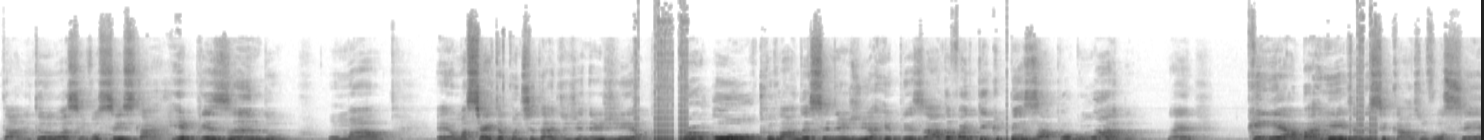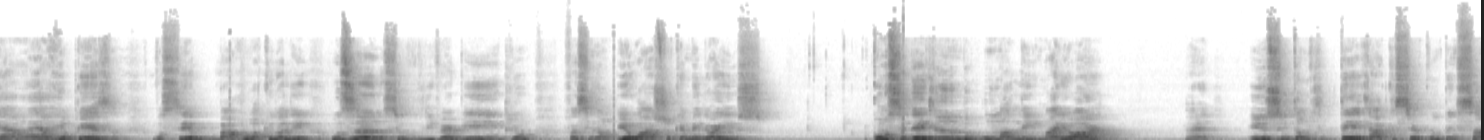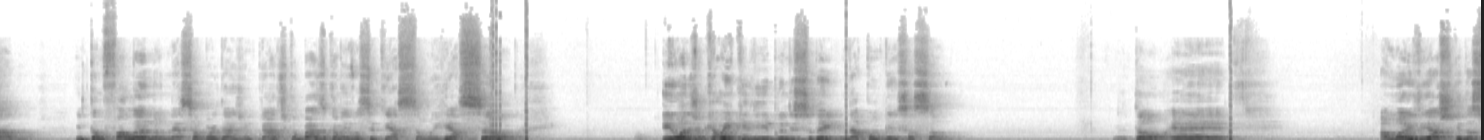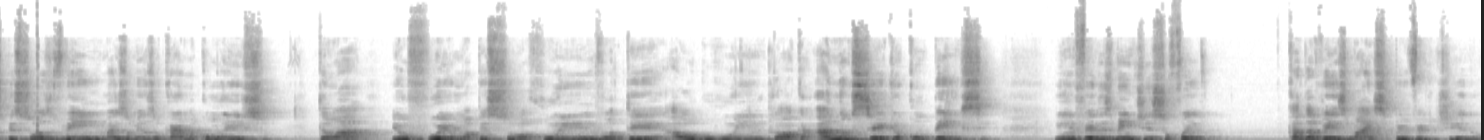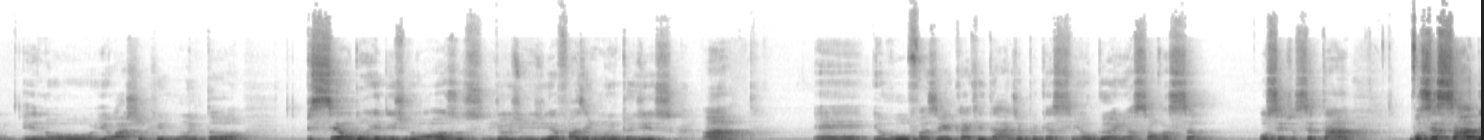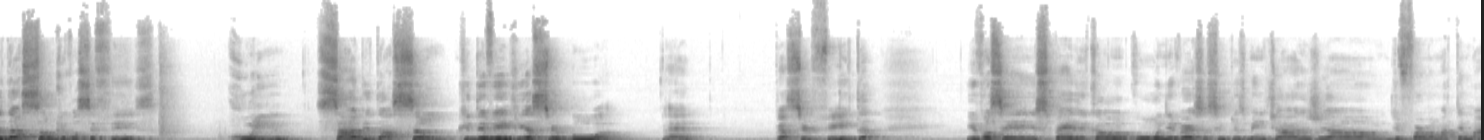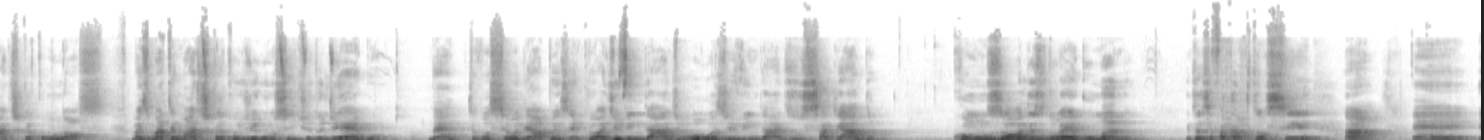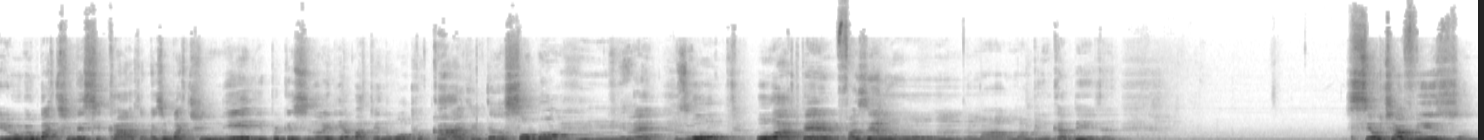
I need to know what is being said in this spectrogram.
Tá? Então, assim, você está represando uma, é, uma certa quantidade de energia, por outro lado, essa energia represada vai ter que pesar para algum lado. Né? Quem é a barreira nesse caso? Você é a, é a represa. Você barrou aquilo ali usando seu livre-arbítrio. Fala assim, não, eu acho que é melhor isso. Considerando uma lei maior, né, isso então terá que ser compensado. Então, falando nessa abordagem prática, basicamente você tem ação e reação. E onde que é o equilíbrio nisso daí? Na compensação. Então, é, a maioria acho que das pessoas veem mais ou menos o karma como isso. Então, ah, eu fui uma pessoa ruim, vou ter algo ruim em troca, a não ser que eu compense. E infelizmente isso foi cada vez mais pervertido e no eu acho que muito pseudo religiosos de hoje em dia fazem muito disso. Ah, é, eu vou fazer caridade porque assim eu ganho a salvação. Ou seja, você tá você sabe da ação que você fez, ruim, sabe da ação que deveria ser boa, né, para ser feita, e você espera que o universo simplesmente haja de forma matemática como nós. Mas matemática que eu digo no sentido de ego, né? Se você olhar, por exemplo, a divindade ou as divindades, o sagrado, com os olhos do ego humano. Então você fala, não, então se ah, é, eu, eu bati nesse cara, mas eu bati nele porque senão ele ia bater no outro cara. Então eu sou bom, uhum, né? É. Ou, ou até fazendo um, um, uma, uma brincadeira. Se eu te aviso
